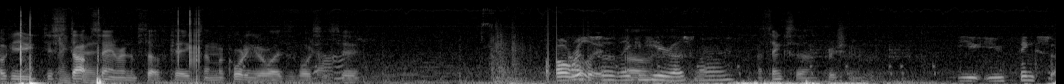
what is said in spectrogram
Okay, you just Thanks, stop guys. saying random stuff, okay? Because I'm recording your guys' voices too. Oh, really? So they can Um, hear us now. I think so. I'm pretty sure. You you think so?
